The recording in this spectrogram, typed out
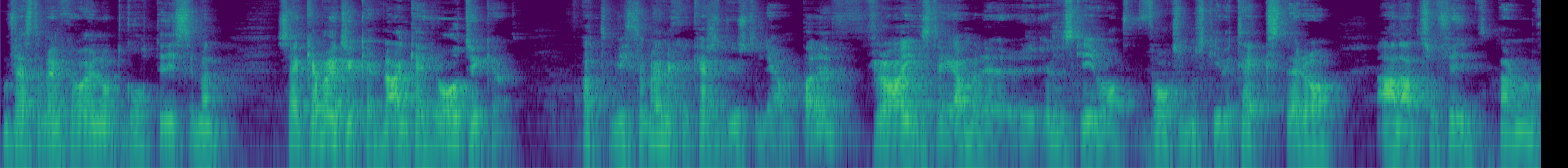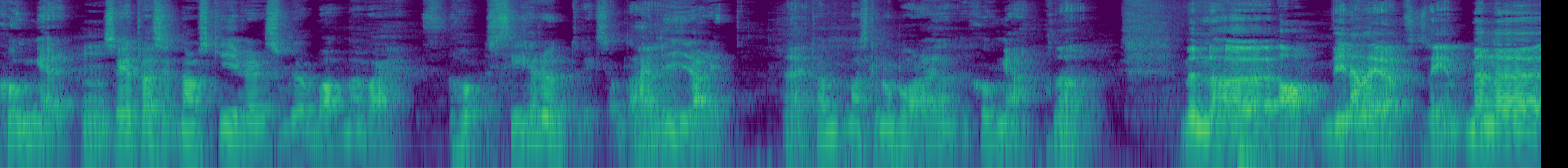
De flesta människor har ju något gott i sig. Men sen kan man ju tycka, ibland kan jag tycka att, att vissa människor kanske inte just är lämpade för att ha Instagram eller, eller skriva folk som skriver texter och annat så fint när de sjunger. Mm. Så helt plötsligt när de skriver så blir jag bara, men vad, ser du inte liksom? Det här lirar inte. Nej. Utan man ska nog bara sjunga. Ja. Men uh, ja, vi lämnar det så länge. Men uh,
